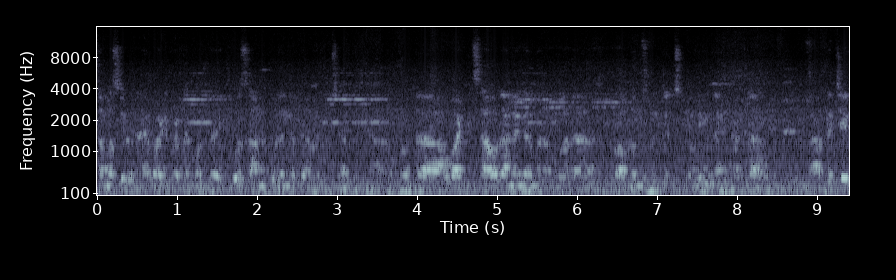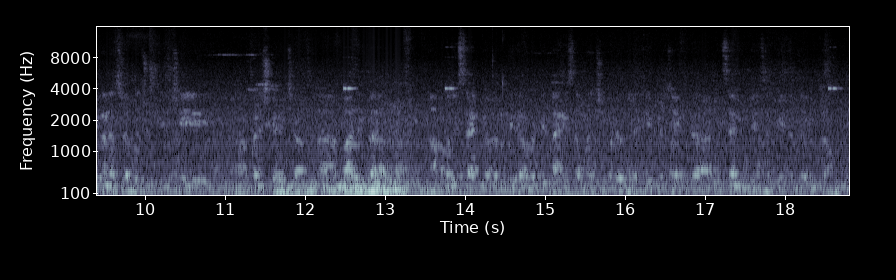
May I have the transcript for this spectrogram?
సమస్యలు ఉన్నాయో వాటి పట్ల కొంత ఎక్కువ సానుకూలంగా వ్యవహరించాలి. కొంత వాటికి సావధానంగా మనం వాళ్ళ ప్రాబ్లమ్స్ని తెలుసుకొని దాని పట్ల ప్రత్యేకమైన శ్రద్ధ చూపించి పరిష్కరించాల్సిన బాధ్యత ఆ, పోలీస్ శాఖ మీద ఉంది కాబట్టి దానికి సంబంధించి కూడా వీళ్ళకి ప్రత్యేకంగా దిశానిర్దేశం చేయడం జరుగుతూ ఉంది.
